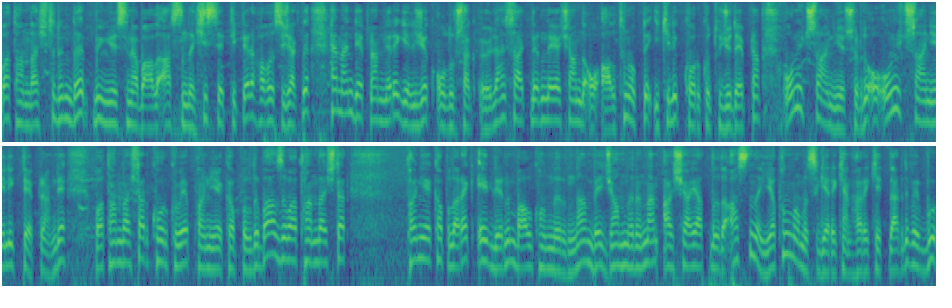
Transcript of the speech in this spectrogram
vatandaşların da bünyesine bağlı aslında hissettikleri hava sıcaklığı hemen depremlere gelecek olursak öğlen saatlerinde yaşandı o 6.2'lik korkutucu deprem 13 saniye sürdü. O 13 saniyelik depremde vatandaşlar korku ve paniğe kapıldı. Bazı vatandaşlar paniğe kapılarak evlerinin balkonlarından ve camlarından aşağıya atladı. Aslında yapılmaması gereken hareketlerdi ve bu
